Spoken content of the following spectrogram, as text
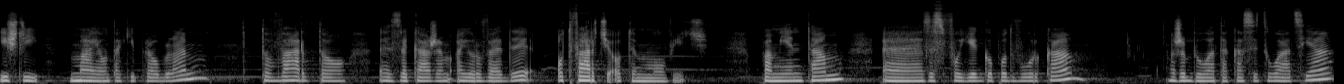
Jeśli mają taki problem, to warto e, z lekarzem ayurvedy otwarcie o tym mówić. Pamiętam e, ze swojego podwórka, że była taka sytuacja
